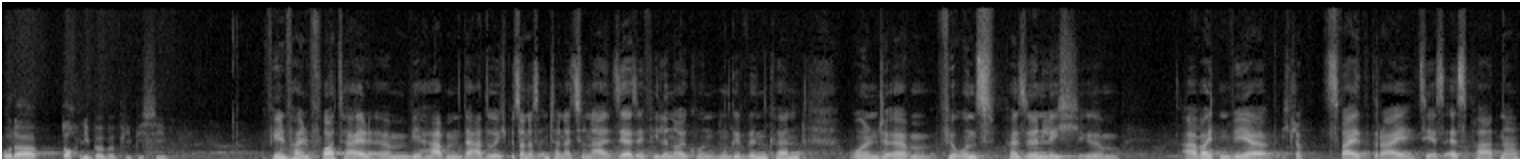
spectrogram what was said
oder doch lieber über PPC? Auf jeden Fall ein Vorteil. Ähm, wir haben dadurch besonders international sehr, sehr viele Neukunden gewinnen können. Und ähm, für uns persönlich ähm, arbeiten wir, ich glaube, zwei, drei CSS-Partner.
